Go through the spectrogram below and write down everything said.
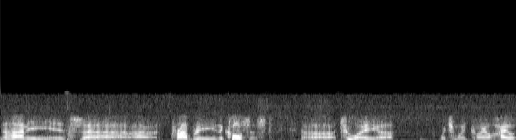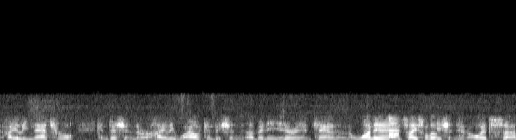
Nahanni is uh, uh, probably the closest uh, to a uh, what you might call a highly, highly natural condition or a highly wild condition of any area in Canada. One is its isolation. You know, it's uh,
